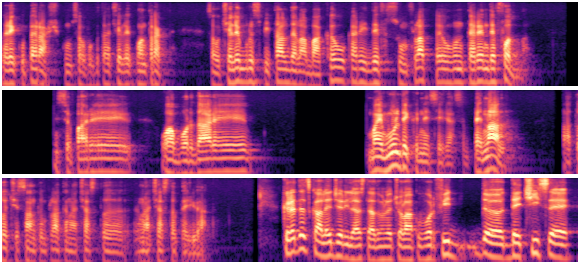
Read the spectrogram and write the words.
recupera și cum s-au făcut acele contracte. Sau celebrul spital de la Bacău, care e desumflat pe un teren de fotbal. Mi se pare o abordare mai mult decât neserioasă, penală, la tot ce s-a întâmplat în această, în această perioadă. Credeți că alegerile astea, domnule Ciolacu, vor fi decise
